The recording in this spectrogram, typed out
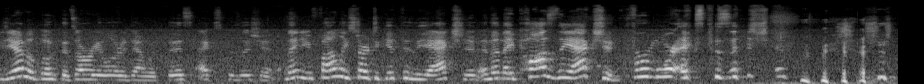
You have a book that's already loaded down with this exposition, and then you finally start to get to the action, and then they pause the action for more exposition.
